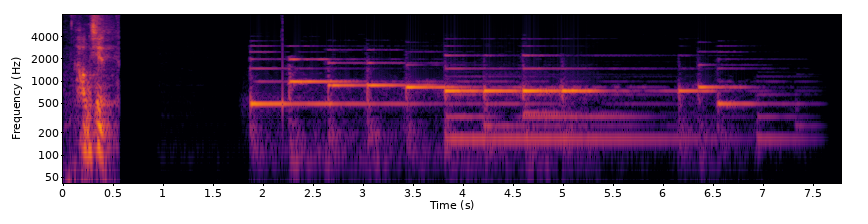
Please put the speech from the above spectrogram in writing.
航线。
